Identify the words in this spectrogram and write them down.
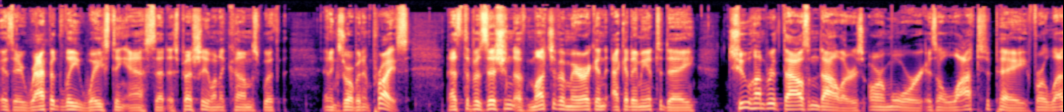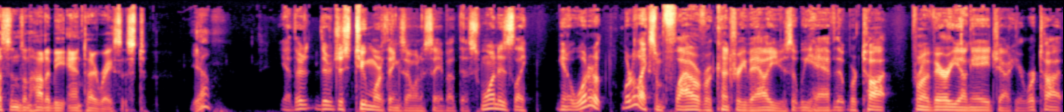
is a rapidly wasting asset, especially when it comes with an exorbitant price. That's the position of much of American academia today. Two hundred thousand dollars or more is a lot to pay for lessons on how to be anti-racist. Yeah. Yeah, there there are just two more things I want to say about this. One is like, you know, what are what are like some flyover country values that we have that we're taught from a very young age out here? We're taught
